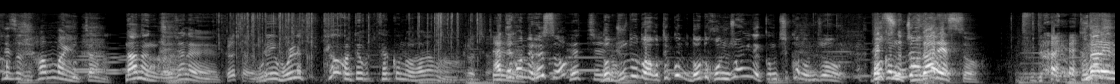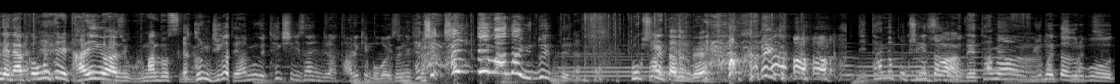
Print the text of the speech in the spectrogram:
그래서 한 방이 있잖아 나는 예전에 그렇죠. 우리 원래 태어날 때부터 태권도를 하잖아 그렇죠. 아 태권도를 했어? 했지. 너 유도도 하고 태권도 너도 혼종이네 끔찍한 혼종. 너 태권도 두. 달 했어 두 달? 두 달 했는데 내가 검은띠를 다 이겨가지고 그만뒀어 야. 그럼 네가 대한민국의 택시 기사님들이랑 다를 게 뭐가 있어? 그러니까. 택시 탈 때마다 유도했대. 복싱했다던데 네 타면 복싱했다. 그러고 내 타면 유도했다 맞지, 그러고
